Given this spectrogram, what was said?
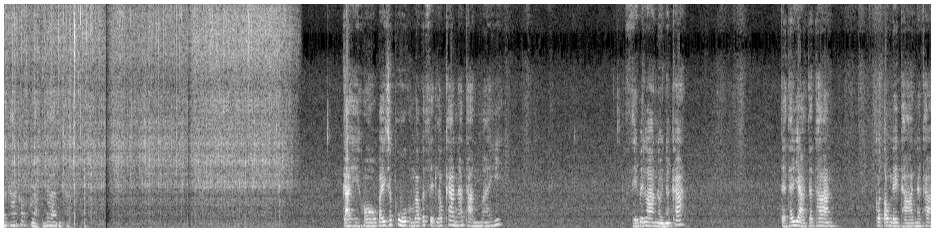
นะคะก็กลับด้านค่ะ ไก่ห่อใบชะพูของเราก็เสร็จแล้วค่ะน่าทานไหม เสียเวลาหน่อยนะคะ แต่ถ้าอยากจะทานก็ต้องได้ทานนะคะ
